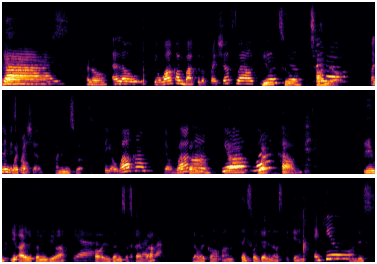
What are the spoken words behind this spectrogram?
guys. Hello, Hello. You're welcome back to the Precious Wealth YouTube channel. My name is Welcome. Precious. My name is Wealth. So you're welcome. You're You're welcome. welcome. You're You're welcome. welcome. If you are a returning viewer Yeah. or a returning subscriber, Subscriber. you are welcome and thanks for joining us again Thank you. on this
